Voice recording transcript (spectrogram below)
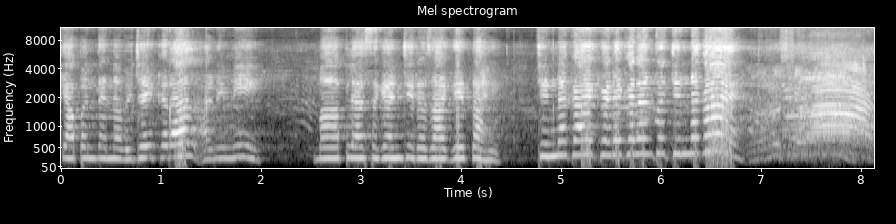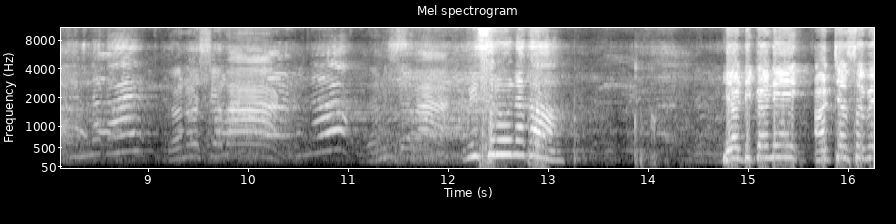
की आपण त्यांना विजय कराल आणि मी मग आपल्या सगळ्यांची रजा घेत आहे. चिन्ह काय? खेडेकरांचं चिन्ह काय? विसरू नका. या ठिकाणी आजच्या सभेत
